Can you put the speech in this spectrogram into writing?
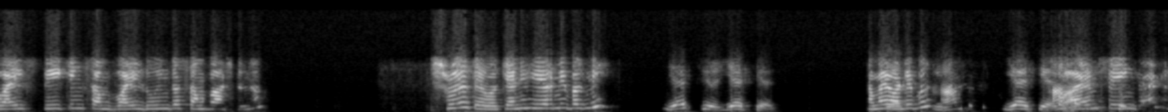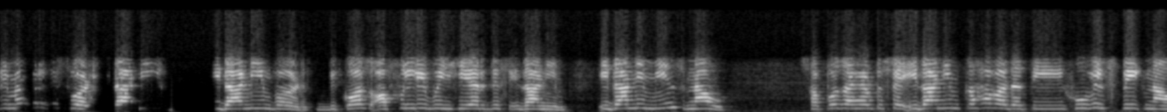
well speaking some well doing the सम्भाषणम् श्रूयते वा can you hear me भगिनि yes you- yes yes am i Yes. audible yes yes so i am saying that remember this word idanim idanim word because awfully we hear this idanim idanim means now suppose i have to say idanim kah vadati who will speak now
